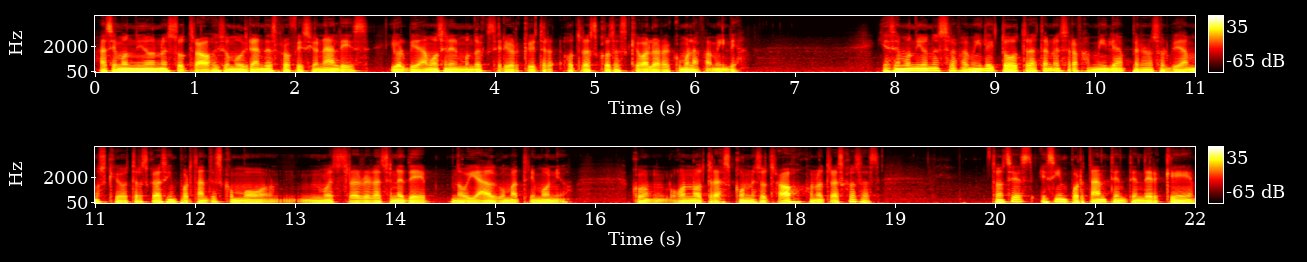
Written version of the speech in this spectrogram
Hacemos nido en nuestro trabajo y somos grandes profesionales y olvidamos en el mundo exterior que hay otras cosas que valorar como la familia y hacemos unido nuestra familia y todo trata a nuestra familia, pero nos olvidamos que otras cosas importantes como nuestras relaciones de noviazgo, matrimonio, con otras, con nuestro trabajo, con otras cosas. Entonces es importante entender que,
